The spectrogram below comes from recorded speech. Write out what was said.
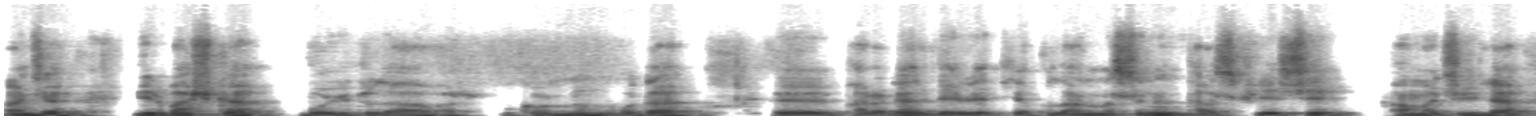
Ancak bir başka boyutu daha var bu konunun, o da paralel devlet yapılanmasının tasfiyesi amacıyla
